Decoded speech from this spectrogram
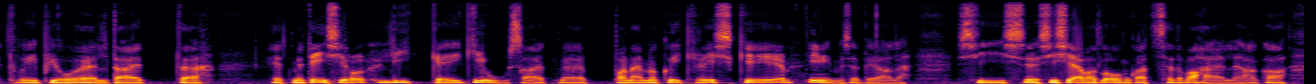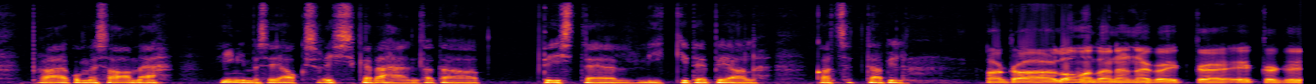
et võib ju öelda, et et me teisi liike ei kiusa, et me paneme kõik riski inimese peale, siis, siis jäävad loomkatsed vahele, aga praegu me saame inimese jaoks riske vähendada teiste liikide peal katsete abil aga loomad on ennekõike ikkagi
